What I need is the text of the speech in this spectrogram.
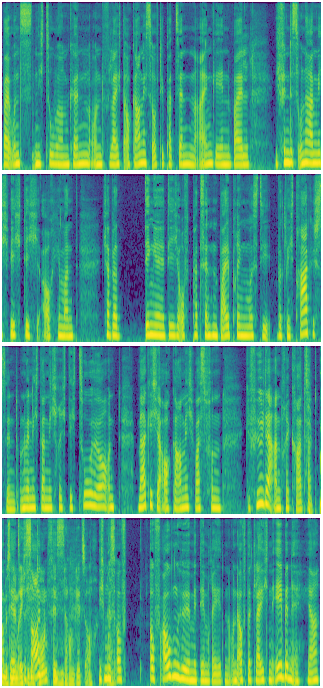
bei uns nicht zuhören können und vielleicht auch gar nicht so auf die Patienten eingehen, weil ich finde es unheimlich wichtig, auch jemand, ich habe ja Dinge, die ich oft Patienten beibringen muss, die wirklich tragisch sind. Und wenn ich dann nicht richtig zuhöre und merke ich ja auch gar nicht, was für ein Gefühl der andere gerade hat. Wir müssen den richtigen Ton finden, ist. darum geht es auch. Ich ja. muss auf, auf Augenhöhe mit dem reden und auf der gleichen Ebene, ja.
